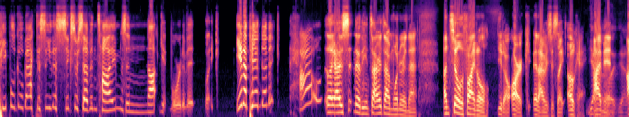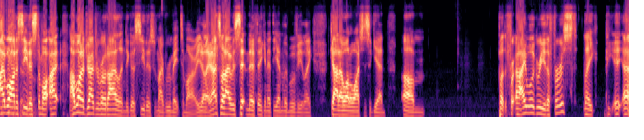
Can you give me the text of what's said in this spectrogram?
people go back to see this six or seven times and not get bored of it? Like in a pandemic? How? Like I was sitting there the entire time wondering that until the final, you know, arc, and I was just like, okay, yeah, I'm in. like, yeah, I want to see this tomorrow. I, I want to drive to Rhode Island to go see this with my roommate tomorrow. You know, like that's what I was sitting there thinking at the end of the movie. Like, God, I want to watch this again. Um, but for, I will agree. The first, like, uh,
